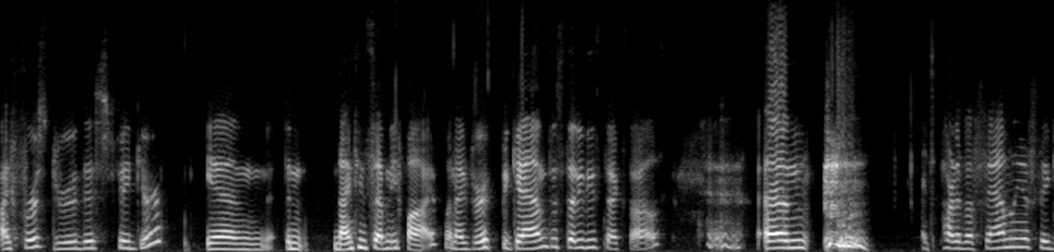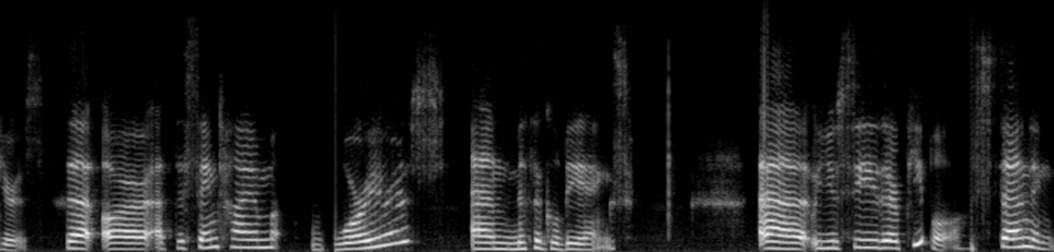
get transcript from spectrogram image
I first drew this figure in the 1975 when I began to study these textiles, and It's part of a family of figures that are at the same time warriors and mythical beings. Uh, you see their people standing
